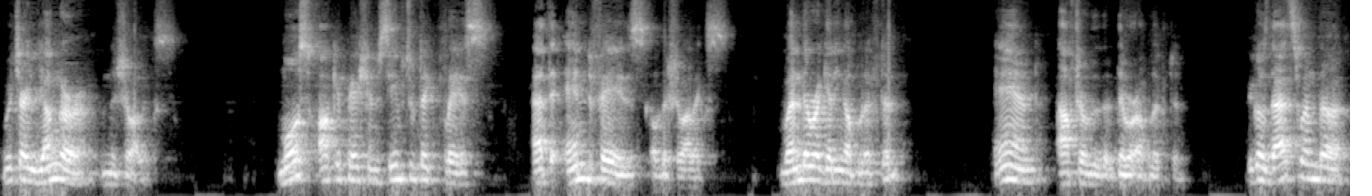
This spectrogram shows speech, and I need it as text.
which are younger than the Shivaliks. Most occupation seems to take place at the end phase of the Shivaliks when they were getting uplifted and after they were uplifted. Because that's when the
